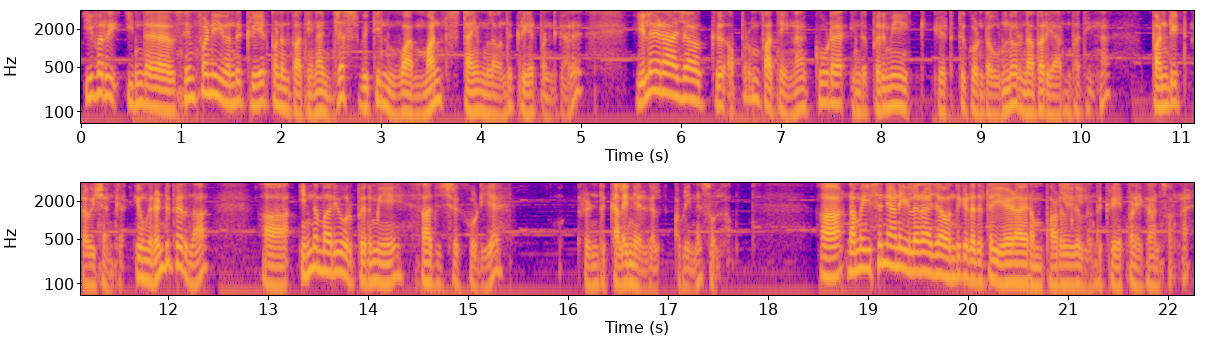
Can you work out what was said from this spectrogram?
இவர் இந்த சிம்ஃபனி வந்து க்ரியேட் பண்ணது பார்த்தீங்கன்னா ஜஸ்ட் வித்தின் ஒன் மந்த்ஸ் டைமில் வந்து க்ரியேட் பண்ணியிருக்காரு இளையராஜாவுக்கு அப்புறம் பார்த்தீங்கன்னா கூட இந்த பெருமையை எடுத்துக்கொண்ட இன்னொரு நபர் யாருன்னு பார்த்தீங்கன்னா பண்டிட் ரவிசங்கர். இவங்க ரெண்டு பேர் தான் இந்த மாதிரி ஒரு பெருமையை சாதிச்சிருக்கக்கூடிய ரெண்டு கலைஞர்கள் அப்படின்னு சொல்லலாம். நம்ம இசைஞானி இளையராஜா வந்து கிட்டத்தட்ட ஏழாயிரம் பாடல்கள் வந்து கிரியேட் பண்ணியிருக்கான்னு சொன்னேன்.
